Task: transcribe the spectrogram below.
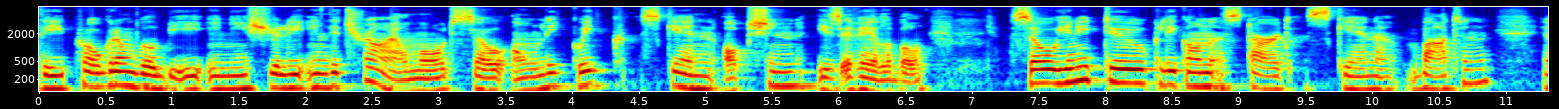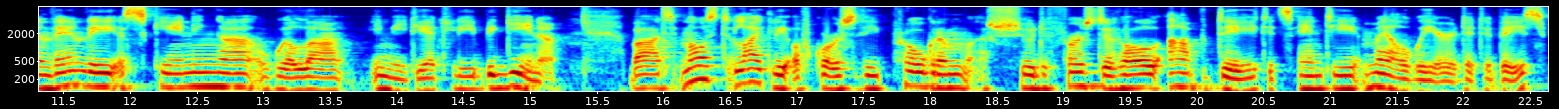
the program will be initially in the trial mode, so only quick scan option is available. So you need to click on start scan button and then the scanning uh, will uh, immediately begin. But most likely, of course, the program should first of all update its anti-malware database,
